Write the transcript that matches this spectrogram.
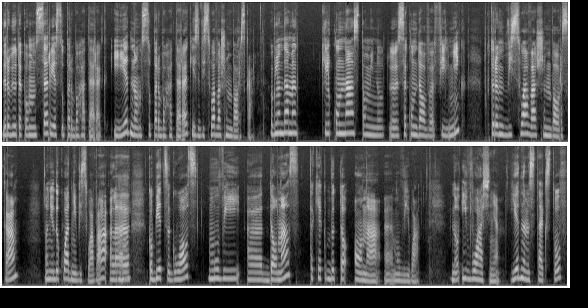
Zrobił taką serię superbohaterek. I jedną z superbohaterek jest Wisława Szymborska. Oglądamy kilkunastosekundowy filmik, w którym Wisława Szymborska, no nie dokładnie Wisława, ale Mhm. kobiecy głos mówi e, do nas, tak jakby to ona e, mówiła. No i właśnie, jednym z tekstów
